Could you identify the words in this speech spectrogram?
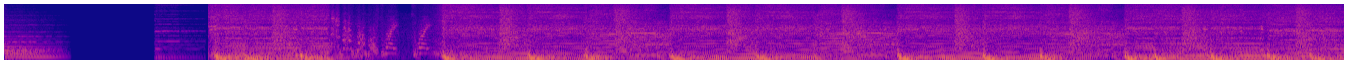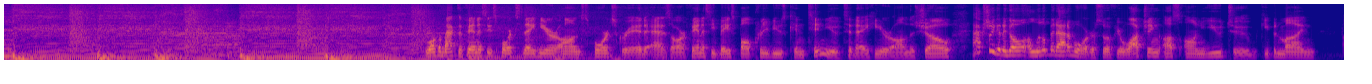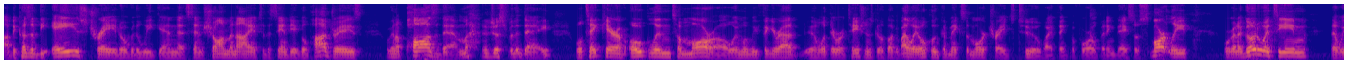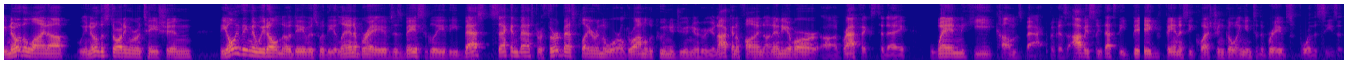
Welcome back to Fantasy Sports Today here on Sports Grid as our fantasy baseball previews continue today here on the show. Actually, going to go a little bit out of order. So if you're watching us on YouTube, keep in mind uh, because of the A's trade over the weekend that sent Sean Manaea to the San Diego Padres, we're going to pause them just for the day. We'll take care of Oakland tomorrow, and when we figure out you know, what their rotation is going to look like. By the way, Oakland could make some more trades too, I think, before opening day. So smartly, we're going to go to a team that we know the lineup, we know the starting rotation. The only thing that we don't know, Davis, with the Atlanta Braves is basically the best, second best, or third best player in the world, Ronald Acuna Jr., who you're not going to find on any of our uh, graphics today when he comes back, because obviously that's the big fantasy question going into the Braves for the season.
